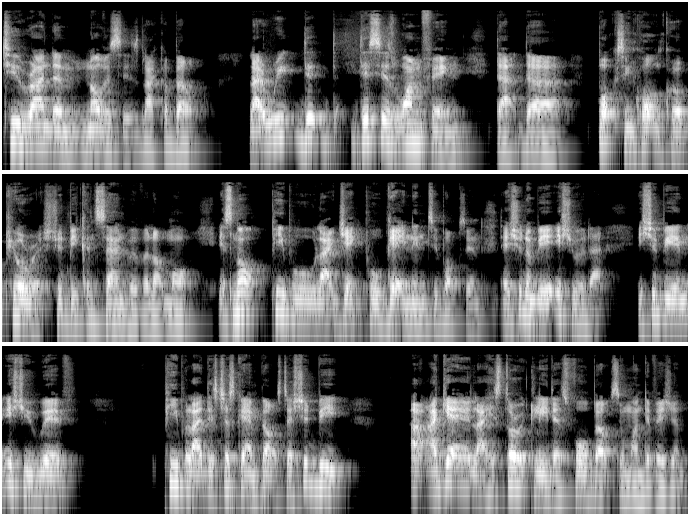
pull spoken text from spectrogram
two random novices like a belt? Like re- th- this is one thing that the boxing quote unquote purists should be concerned with a lot more. It's not people like Jake Paul getting into boxing. There shouldn't be an issue with that. It should be an issue with people like this just getting belts. There should be. I, I get it. Like historically, there's four belts in one division,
